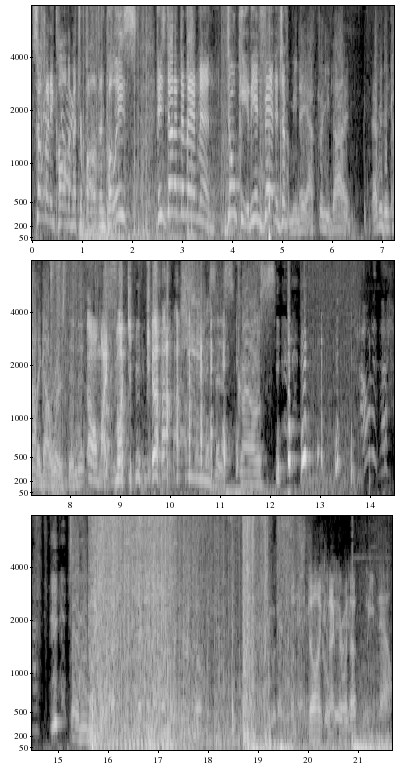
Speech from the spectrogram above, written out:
Somebody call the Metropolitan Police! He's done it to Madman! Doki, the advantage of. I mean, hey, after he died, everything kind of got worse, didn't it? Oh my fucking god! Jesus, gross. One's still on connector window. Leave now.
